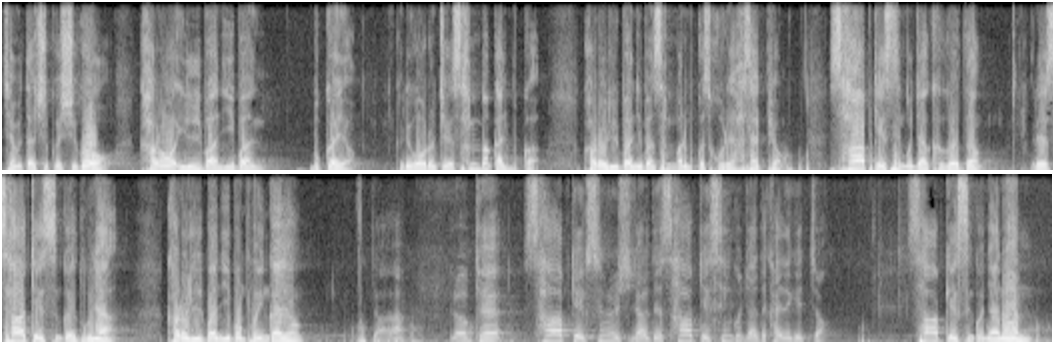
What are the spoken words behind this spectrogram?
제목에다 줄 것이고 가로 1번, 2번 묶어요. 그리고 오른쪽에 3번까지 묶어. 가로 1번, 2번, 3번을 묶어서 고려 하살표. 사업계획 승인권자가 그거거든. 그래서 사업계획 승인권자 누구냐? 가로 1번, 2번 보인가요? 자, 이렇게 사업계획 승인을 신청할 때 사업계획 승인권자한테 가야 되겠죠. 사업계획 승인권자는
